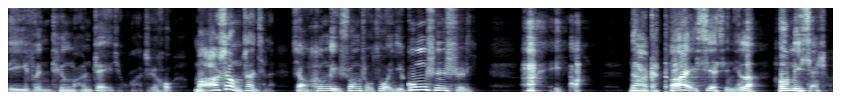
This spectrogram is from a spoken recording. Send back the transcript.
李芬听完这句话之后，马上站起来，向亨利双手作揖，躬身施礼。哎呀，那可太谢谢您了，亨利先生。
